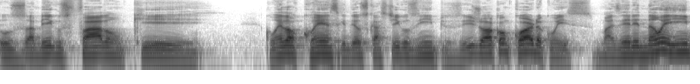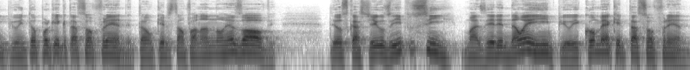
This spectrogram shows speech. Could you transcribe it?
Os amigos falam que, com eloquência, que Deus castiga os ímpios. E Jó concorda com isso, mas ele não é ímpio, então por que está sofrendo? Então o que eles estão falando não resolve. Deus castiga os ímpios, sim, mas ele não é ímpio. E como é que ele está sofrendo?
